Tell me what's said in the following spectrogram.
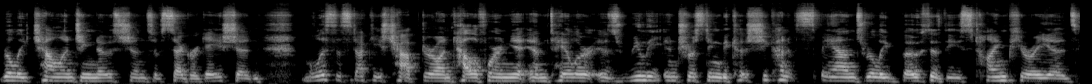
really challenging notions of segregation. Melissa Stuckey's chapter on California M. Taylor is really interesting because she kind of spans really both of these time periods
